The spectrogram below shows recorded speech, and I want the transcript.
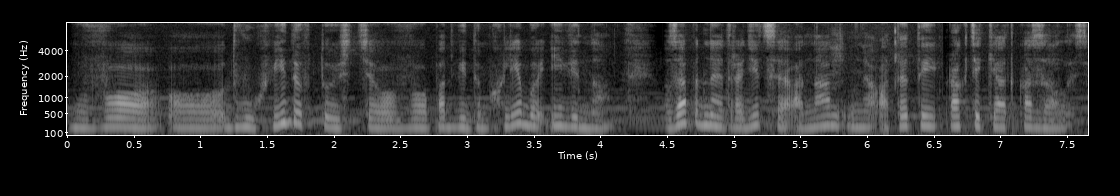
в двух видах, то есть в под видом хлеба и вина. Западная традиция, она от этой практики отказалась.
